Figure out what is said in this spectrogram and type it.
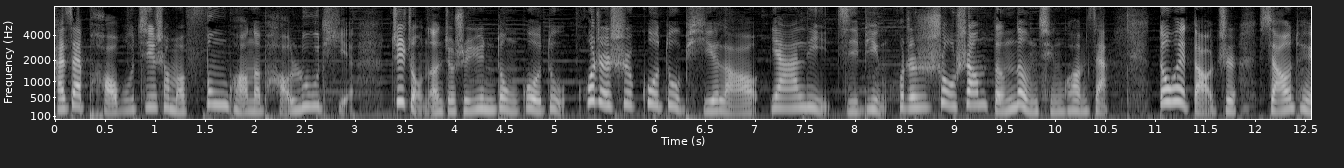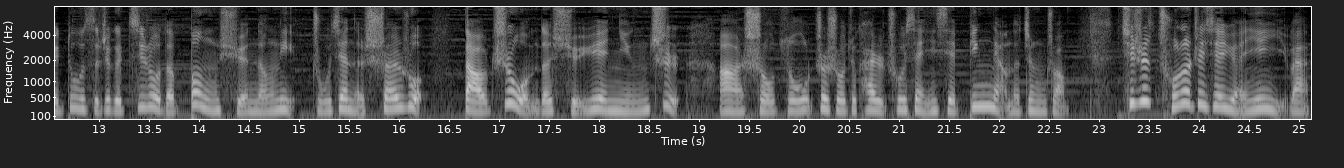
还在跑步机上面疯狂的跑撸铁，这种呢就是运动过度，或者是过度疲劳、压力、疾病，或者是受伤等等情况下，都会导致小腿肚子这个肌肉的泵血能力逐渐的衰弱，导致我们的血液凝滞啊手足，这时候就开始出现一些冰凉的症状。其实除了这些原因以外，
